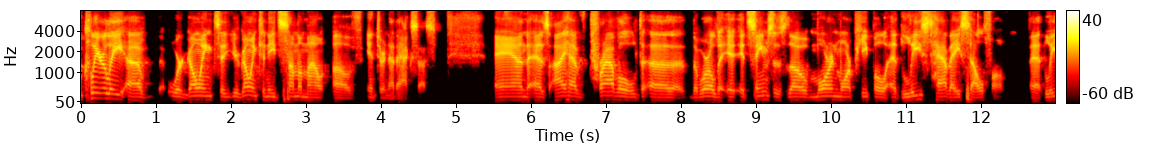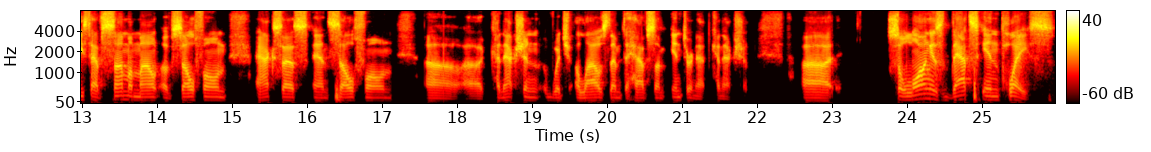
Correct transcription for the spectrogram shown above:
clearly, uh, we're going to you're going to need some amount of internet access. And as I have traveled uh, the world, it, it seems as though more and more people at least have a cell phone at least have some amount of cell phone access and cell phone uh, uh, connection, which allows them to have some internet connection. Uh, so long as that's in place,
